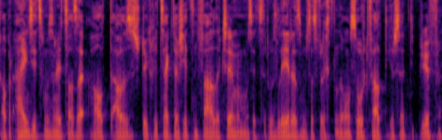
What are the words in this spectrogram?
Aber einerseits muss man jetzt also halt auch ein Stückchen zeigen, da ist jetzt ein Fehler gesehen, man muss jetzt daraus lernen, dass man das vielleicht noch sorgfältiger sollte prüfen.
